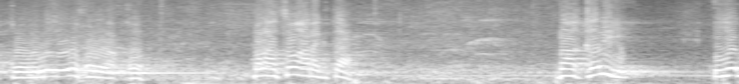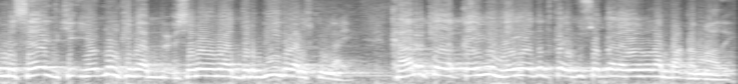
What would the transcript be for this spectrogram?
aqooni iyo wuxuu laqo. Bal aad soo aragtaa daaqadihii iyo masaajidkii iyo dhulkii baa buuxsamay waa derbiyadii baa la isku laayay kaararkii la qaybinhayay dadka ay ku soo galayeen oo dhan baa dhammaaday.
